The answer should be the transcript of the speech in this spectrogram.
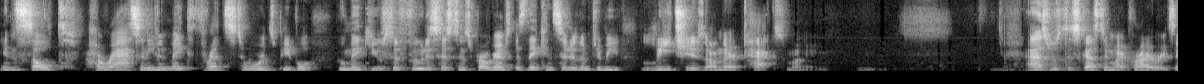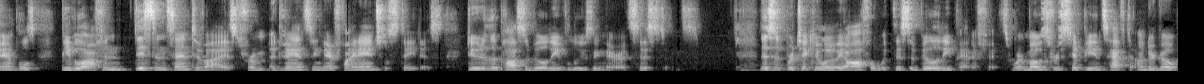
insult, harass, and even make threats towards people who make use of food assistance programs as they consider them to be leeches on their tax money. As was discussed in my prior examples, people are often disincentivized from advancing their financial status due to the possibility of losing their assistance. This is particularly awful with disability benefits, where most recipients have to undergo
